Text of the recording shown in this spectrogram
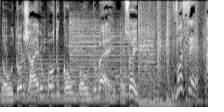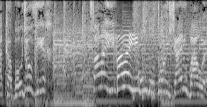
doutorjairo.com.br. É isso aí. Você acabou de ouvir Fala aí, Fala aí. com o Dr. Jairo Bauer.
